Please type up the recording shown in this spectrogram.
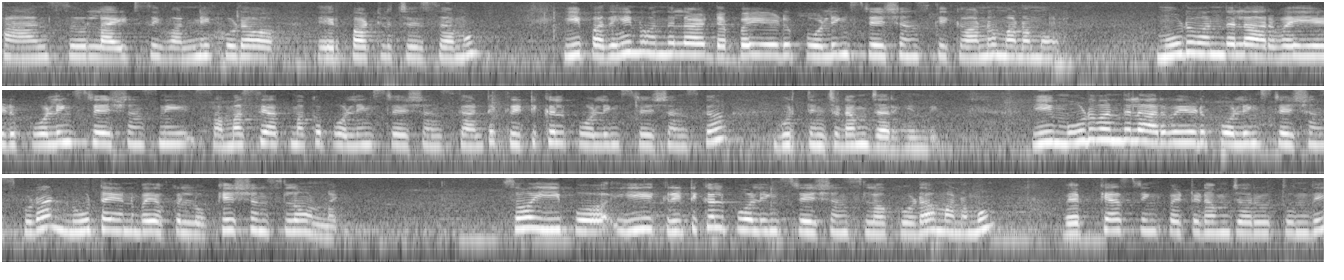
ఫ్యాన్స్ లైట్స్ ఇవన్నీ కూడా ఏర్పాట్లు చేశాము. ఈ పదిహేను వందల డెబ్బై ఏడు పోలింగ్ స్టేషన్స్కి కాను మనము మూడు వందల అరవై ఏడు పోలింగ్ స్టేషన్స్ని సమస్యాత్మక పోలింగ్ స్టేషన్స్గా అంటే క్రిటికల్ పోలింగ్ స్టేషన్స్గా గుర్తించడం జరిగింది. ఈ మూడు వందల అరవై ఏడు పోలింగ్ స్టేషన్స్ కూడా నూట ఎనభై ఒక్క లొకేషన్స్లో ఉన్నాయి. సో ఈ పో ఈ క్రిటికల్ పోలింగ్ స్టేషన్స్లో కూడా మనము వెబ్ కాస్టింగ్ పెట్టడం జరుగుతుంది.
